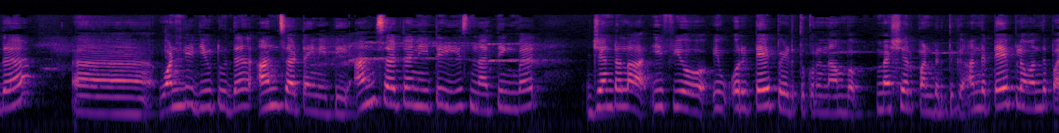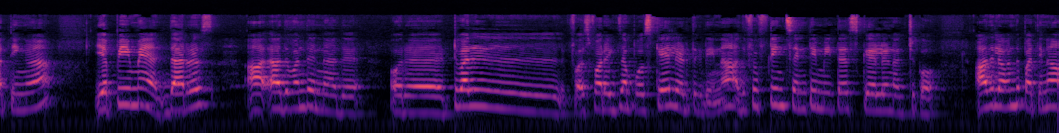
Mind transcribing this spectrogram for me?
the uh, only due to the uncertainty uncertainty is nothing but ஜென்ரலாக இஃப் யூ ஒரு டேப் எடுத்துக்கிறோம் நம்ம மெஷர் பண்ணுறதுக்கு அந்த டேப்பில் வந்து பார்த்தீங்கன்னா எப்பயுமே தர் இஸ் அது வந்து என்னது ஒரு டுவெல் ஃபார் எக்ஸாம்பிள் ஸ்கேல் எடுத்துக்கிட்டிங்கன்னா அது ஃபிஃப்டீன் சென்டிமீட்டர் ஸ்கேலுன்னு வச்சுக்கோ அதில் வந்து பார்த்தீங்கன்னா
